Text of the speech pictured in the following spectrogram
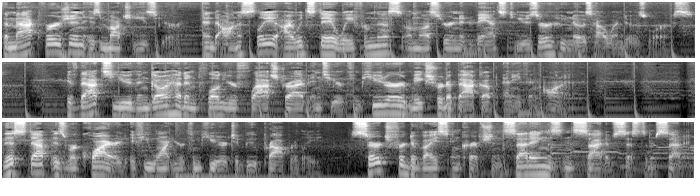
The Mac version is much easier. And honestly, I would stay away from this unless you're an advanced user who knows how Windows works. If that's you, then go ahead and plug your flash drive into your computer, make sure to back up anything on it. This step is required if you want your computer to boot properly. Search for device encryption settings inside of system settings.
